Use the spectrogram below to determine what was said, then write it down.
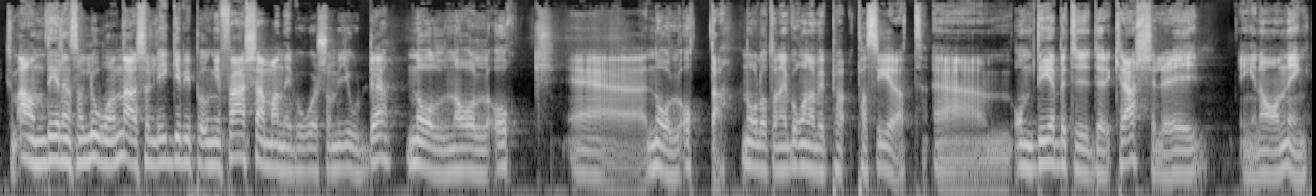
liksom andelen som lånar, så ligger vi på ungefär samma nivåer som vi gjorde 00 och eh, 08. 08-nivån har vi pa- passerat. Eh, om det betyder krasch eller ej, ingen aning.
